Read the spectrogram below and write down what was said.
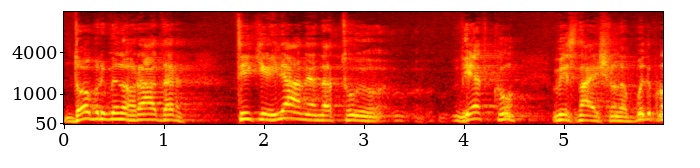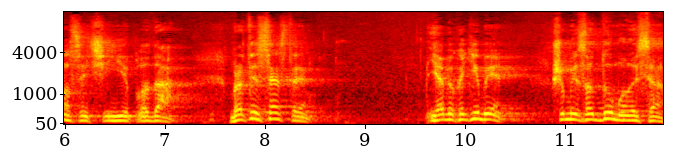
Добрий виноградар тільки гляне на ту ветку, ви знаєте, що вона буде приносити чи ні плода. Брати і сестри, я би хотів би, щоб ми задумалися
